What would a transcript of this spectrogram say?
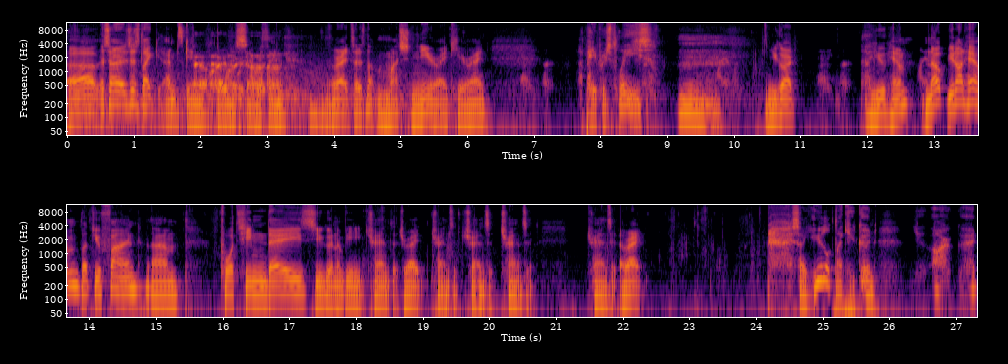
Uh, so it's just like I'm just getting bonus everything. Alright, so there's not much new right here, right? Papers, please. Hmm. You got... Are you him? Nope, you're not him, but you're fine. Um, 14 days, you're gonna be transit, right? Transit, transit, transit. Transit, alright. So you look like you're good. You are good.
